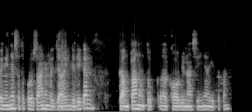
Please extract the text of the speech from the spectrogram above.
Pengennya satu perusahaan yang ngerjain jadi kan gampang untuk uh, koordinasinya gitu kan.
